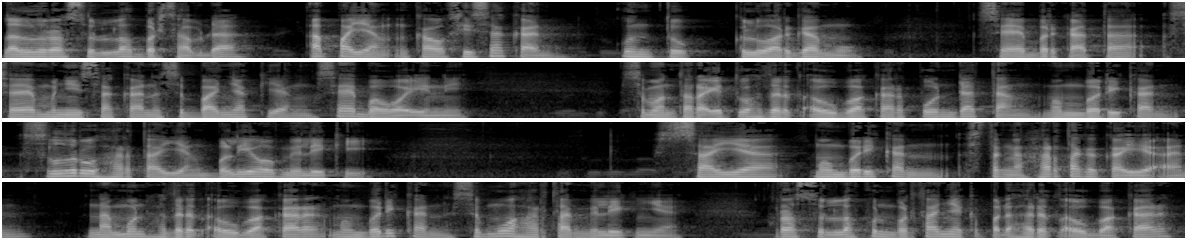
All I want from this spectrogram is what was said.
Lalu Rasulullah bersabda, apa yang engkau sisakan untuk keluargamu? Saya berkata, saya menyisakan sebanyak yang saya bawa ini. Sementara itu Hadrat Abu Bakar pun datang memberikan seluruh harta yang beliau miliki. Saya memberikan setengah harta kekayaan, namun Hadrat Abu Bakar memberikan semua harta miliknya. Rasulullah pun bertanya kepada Hadrat Abu Bakar,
